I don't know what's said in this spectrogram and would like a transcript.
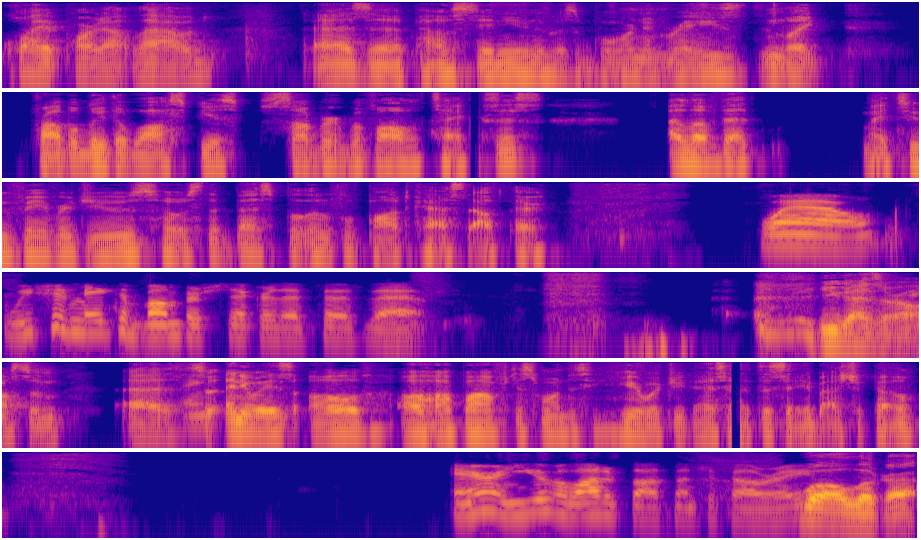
quiet part out loud, as a Palestinian who was born and raised in like probably the waspiest suburb of all Texas, I love that my two favorite Jews host the best political podcast out there. Wow. We should make a bumper sticker that says that. You guys are awesome. Uh, so, anyways, I'll I'll hop off. Just wanted to hear what you guys had to say about Chappelle. Aaron, you have a lot of thoughts on Chappelle, right? Well, look, I,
